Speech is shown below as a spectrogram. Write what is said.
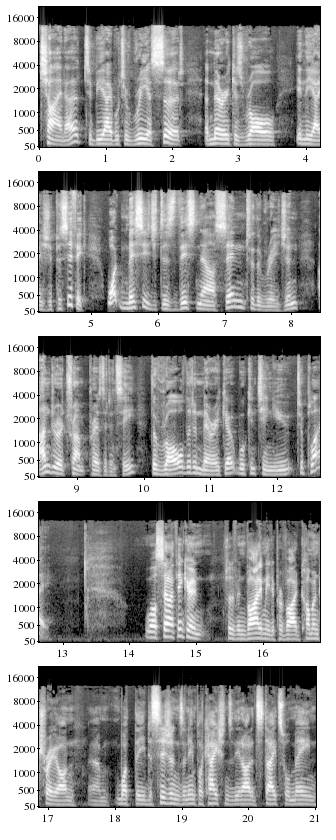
China, to be able to reassert America's role in the Asia Pacific. What message does this now send to the region under a Trump presidency, the role that America will continue to play? Well, Sen, I think you're sort of inviting me to provide commentary on um, what the decisions and implications of the United States will mean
